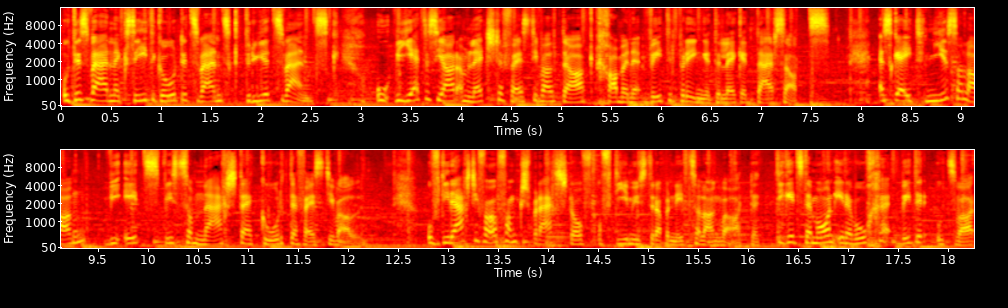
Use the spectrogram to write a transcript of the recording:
Und das wäre der Gurten 2023. Und wie jedes Jahr am letzten Festivaltag kann man ihn wiederbringen, der legendäre Satz. Es geht nie so lang wie jetzt bis zum nächsten Gurtenfestival. Auf die nächste Folge vom Gesprächsstoff, auf die müsst ihr aber nicht so lange warten. Die gibt es morgen in einer Woche wieder, und zwar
